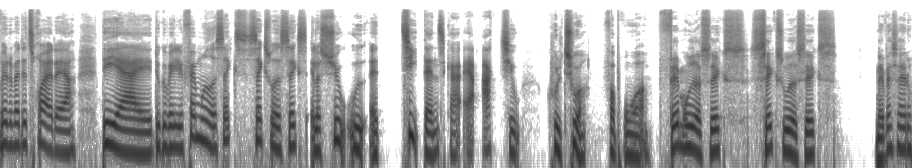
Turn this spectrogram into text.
Ved du hvad, det tror jeg, det er. Det er, øh, du kan vælge 5 ud af 6, 6 ud af 6 eller 7 ud af 10 danskere er aktiv kulturforbrugere. 5 ud af 6, 6 ud af 6. Nej, hvad sagde du?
